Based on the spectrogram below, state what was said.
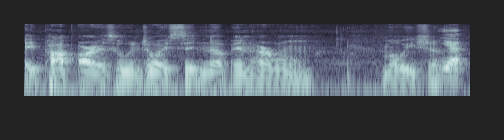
a pop artist who enjoys sitting up in her room, Moesha. Yep.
